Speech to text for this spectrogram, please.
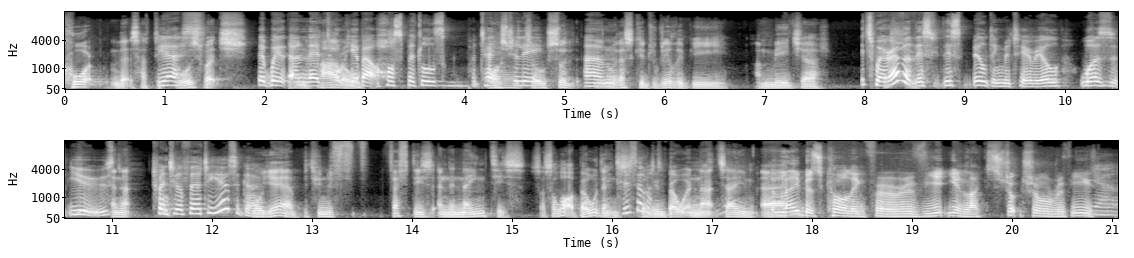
court that's had to Yes. close, which and they're talking about hospitals potentially. So you know, this could really be a major. It's wherever this, this building material was used And it- 20 or 30 years ago. Well, yeah, between the f- 50s and the 90s. So it's a lot of buildings It is a that have been of built in that time. Um, Labour's calling for a review, you know, like structural reviews. Yeah.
